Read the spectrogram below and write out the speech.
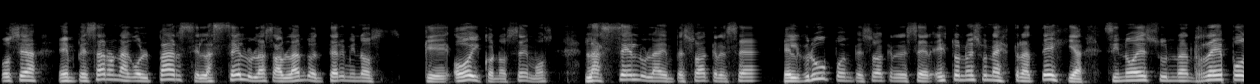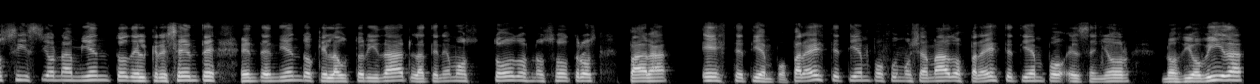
O sea, empezaron a agolparse las células, hablando en términos que hoy conocemos, la célula empezó a crecer el grupo empezó a crecer. Esto no es una estrategia, sino es un reposicionamiento del creyente, entendiendo que la autoridad la tenemos todos nosotros para este tiempo. Para este tiempo fuimos llamados, para este tiempo el Señor nos dio vida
